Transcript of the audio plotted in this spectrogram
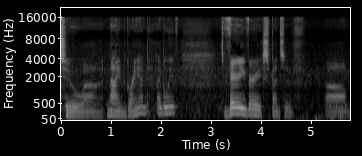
to uh, nine grand, I believe. It's very, very expensive. Um,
